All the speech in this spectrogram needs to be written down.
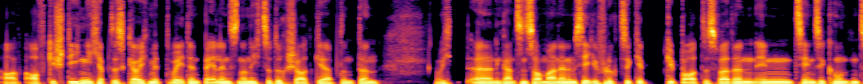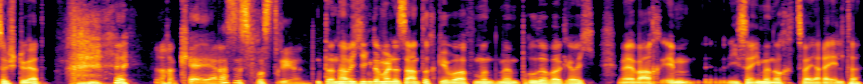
aufgestiegen. Ich habe das, glaube ich, mit Weight and Balance noch nicht so durchschaut gehabt und dann habe ich äh, den ganzen Sommer an einem Segelflugzeug ge gebaut. Das war dann in zehn Sekunden zerstört. okay, ja, das ist frustrierend. Und dann habe ich irgendwann mal das Handtuch geworfen und mein Bruder war, glaube ich, er war auch eben, ist er immer noch zwei Jahre älter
